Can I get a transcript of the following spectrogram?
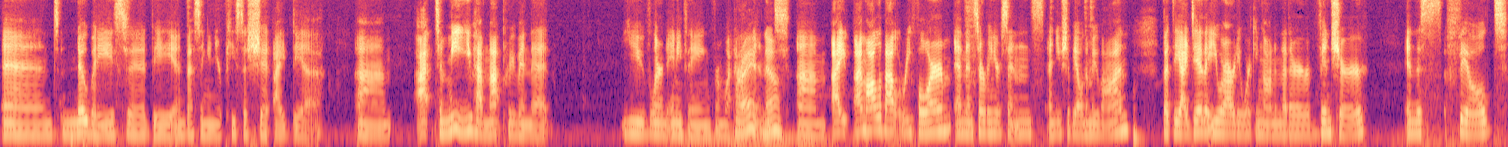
and nobody should be investing in your piece of shit idea. Um, I, to me, you have not proven that you've learned anything from what Right, happened. no. Um, I, I'm all about reform and then serving your sentence, and you should be able to move on. But the idea that you were already working on another venture in this field,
